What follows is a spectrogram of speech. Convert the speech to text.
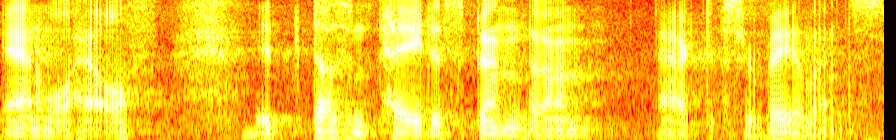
animal health, it doesn't pay to spend on active surveillance.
